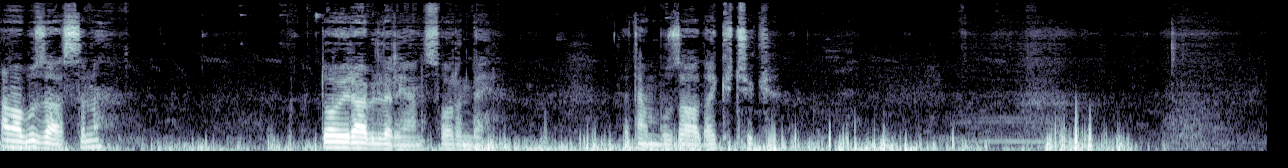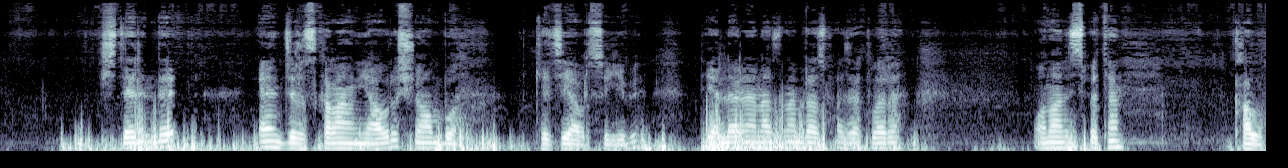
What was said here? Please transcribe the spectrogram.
Ama buzağısını doyurabilir yani sorun değil. Zaten buzağı da küçük. İşlerinde en cılız kalan yavru şu an bu. Keçi yavrusu gibi. Diğerlerinin en azından biraz bacakları ona nispeten kalın.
